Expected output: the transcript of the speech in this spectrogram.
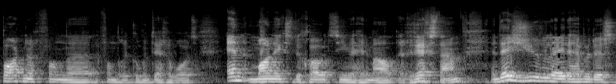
partner van, van de Recruitment Tech Award. En Marnix de Groot zien we helemaal rechts staan. En deze juryleden hebben dus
